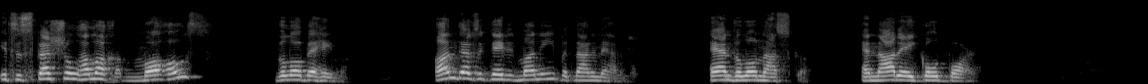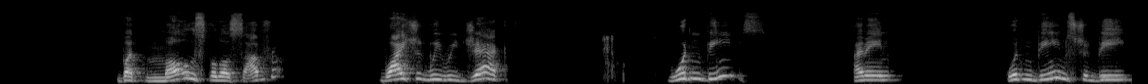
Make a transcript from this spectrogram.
it's a special halacha. Ma'os velo behema. Undesignated money, but not an animal. And velo naska. And not a gold bar. But Ma'os Savra? Why should we reject wooden beams? I mean, wooden beams should be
